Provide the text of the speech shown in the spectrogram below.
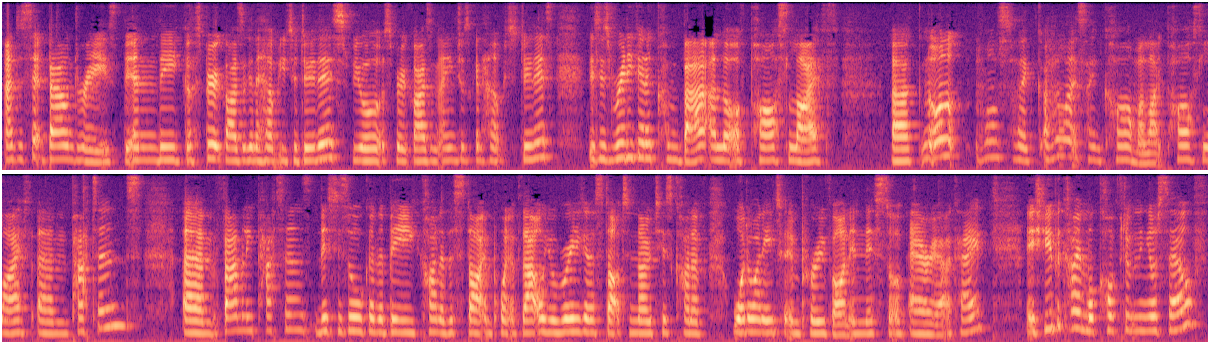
And to set boundaries. And the spirit guides are going to help you to do this. Your spirit guides and angels are going to help you to do this. This is really going to combat a lot of past life uh not, like i don't like saying karma like past life um patterns um family patterns this is all going to be kind of the starting point of that or you're really going to start to notice kind of what do i need to improve on in this sort of area okay it's you becoming more confident in yourself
